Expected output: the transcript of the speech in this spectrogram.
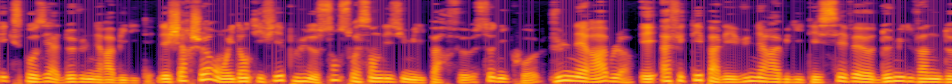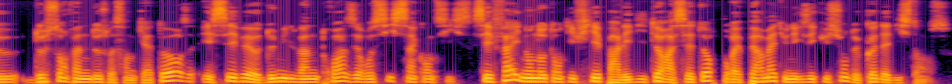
exposés à deux vulnérabilités. Des chercheurs ont identifié plus de 178 000 pare-feux Sonic Wall vulnérables et affectés par les vulnérabilités CVE 2022-222-74 et CVE 2023-06-56. Ces failles non authentifiées par l'éditeur à cette heure pourraient permettre une exécution de code à distance.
